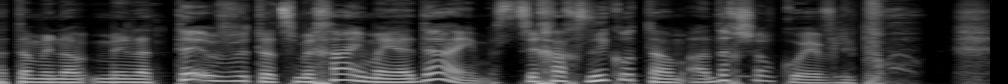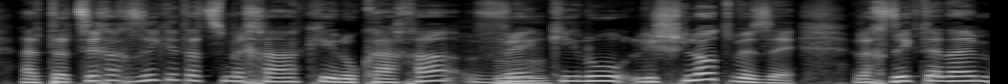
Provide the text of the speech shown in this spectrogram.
אתה מנ- מנתב את עצמך עם הידיים, אז צריך להחזיק אותם, עד עכשיו כואב לי פה. אתה צריך להחזיק את עצמך כאילו ככה, וכאילו לשלוט בזה, להחזיק את הידיים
